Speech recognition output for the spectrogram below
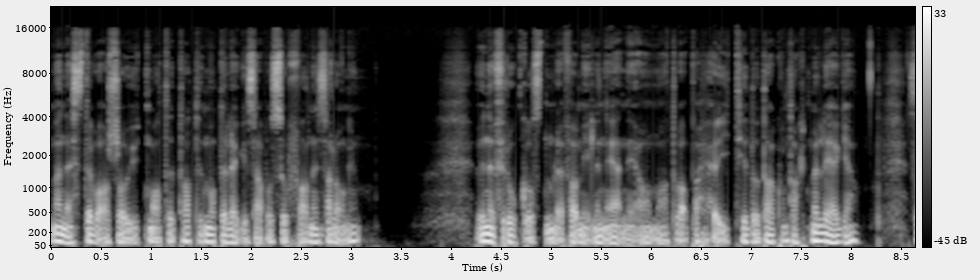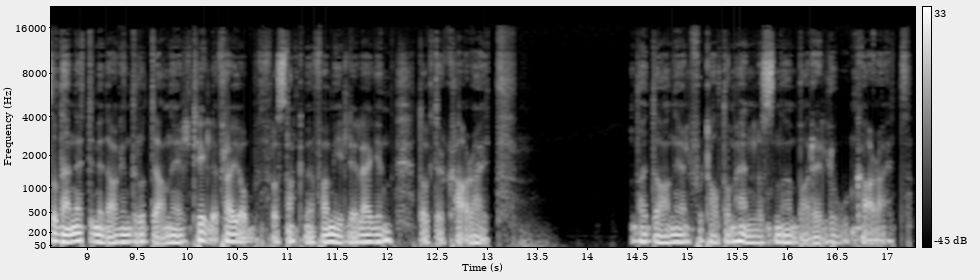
men Ester var så utmattet at hun måtte legge seg på sofaen i salongen. Under frokosten ble familien enige om at det var på høy tid å ta kontakt med lege, så den ettermiddagen dro Daniel tidlig fra jobb for å snakke med familielegen, dr. Carright. Da Daniel fortalte om hendelsene, bare lo Carright.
